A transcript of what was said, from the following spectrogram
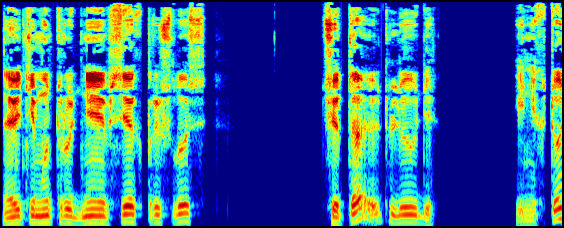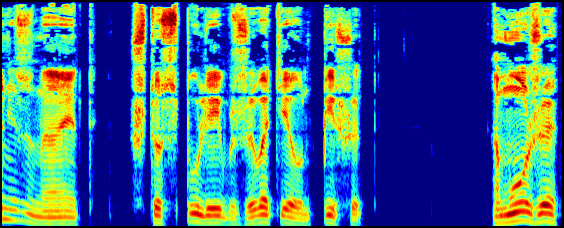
А ведь ему труднее всех пришлось. Читают люди, и никто не знает, что с пулей в животе он пишет. А может,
